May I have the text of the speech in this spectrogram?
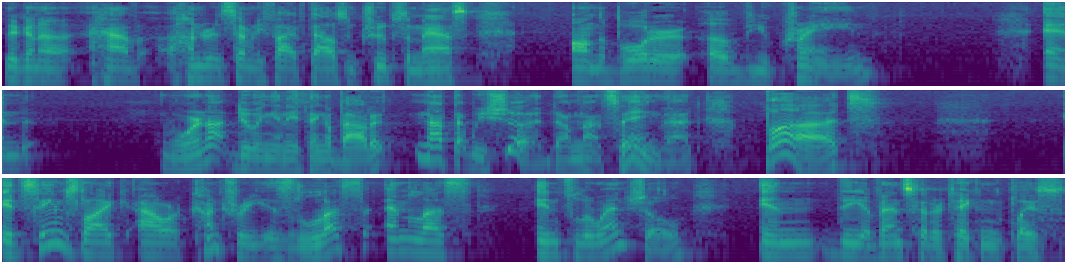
They're going to have 175,000 troops amassed on the border of Ukraine. And we're not doing anything about it. Not that we should, I'm not saying that. But it seems like our country is less and less influential in the events that are taking place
